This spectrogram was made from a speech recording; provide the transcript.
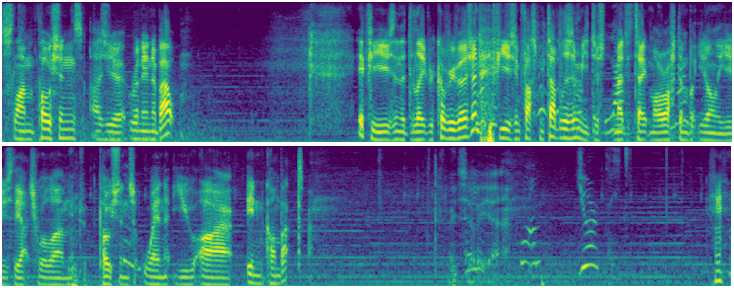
slam potions as you're running about if you're using the delayed recovery version. If you're using fast metabolism, you just meditate more often, but you only use the actual um, potions when you are in combat. So yeah. You're late.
